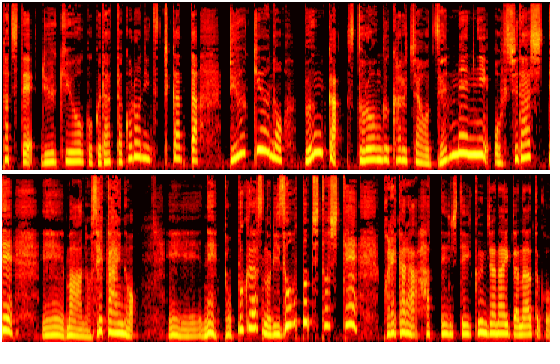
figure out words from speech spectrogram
かつて琉球王国だった頃に培った琉球の文化、ストロングカルチャーを前面に押し出して、えー、まああの世界のえー、ね、トップクラスのリゾート地として、これから発展していくんじゃないかなと、こ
